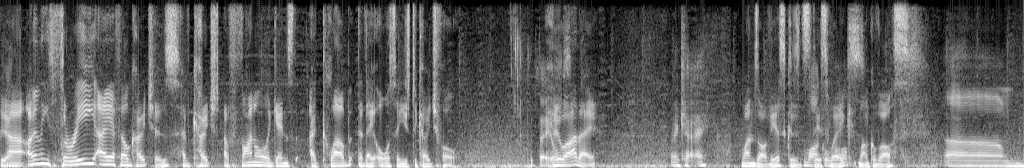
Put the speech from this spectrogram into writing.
Yeah. Uh, only three AFL coaches have coached a final against a club that they also used to coach for. They Who also- are they? Okay. One's obvious because it's this week. Voss. Michael Voss. Um.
